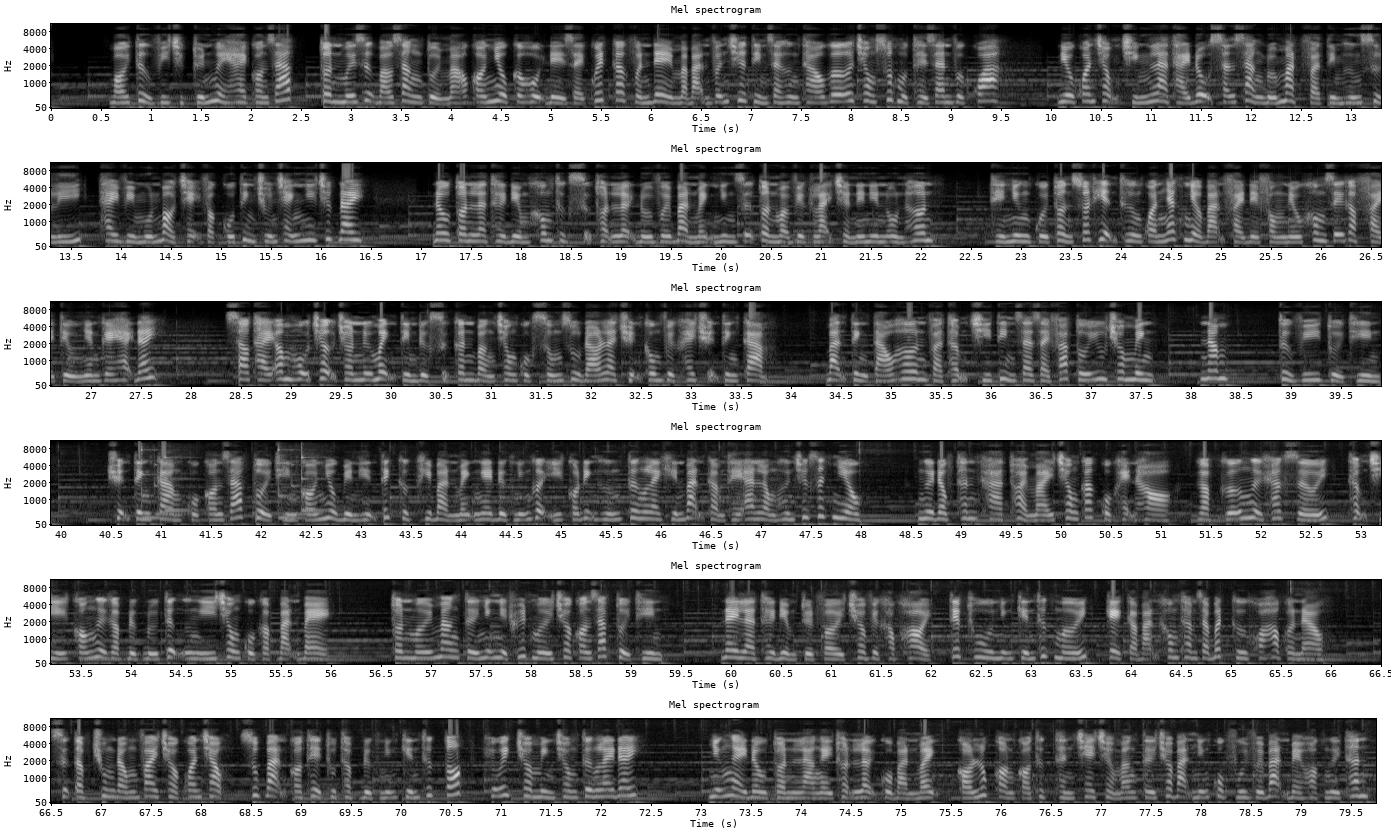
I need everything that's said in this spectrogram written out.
Bói tử vi trực tuyến 12 con giáp, tuần mới dự báo rằng tuổi mão có nhiều cơ hội để giải quyết các vấn đề mà bạn vẫn chưa tìm ra hướng tháo gỡ trong suốt một thời gian vừa qua. Điều quan trọng chính là thái độ sẵn sàng đối mặt và tìm hướng xử lý, thay vì muốn bỏ chạy và cố tình trốn tránh như trước đây. Đầu tuần là thời điểm không thực sự thuận lợi đối với bản mệnh nhưng giữa tuần mọi việc lại trở nên yên ổn hơn. Thế nhưng cuối tuần xuất hiện thương quan nhắc nhở bạn phải đề phòng nếu không dễ gặp phải tiểu nhân gây hại đấy. Sao thái âm hỗ trợ cho nữ mệnh tìm được sự cân bằng trong cuộc sống dù đó là chuyện công việc hay chuyện tình cảm. Bạn tỉnh táo hơn và thậm chí tìm ra giải pháp tối ưu cho mình. 5. Tử vi tuổi thìn Chuyện tình cảm của con giáp tuổi thìn có nhiều biểu hiện tích cực khi bản mệnh nghe được những gợi ý có định hướng tương lai khiến bạn cảm thấy an lòng hơn trước rất nhiều. Người độc thân khá thoải mái trong các cuộc hẹn hò, gặp gỡ người khác giới, thậm chí có người gặp được đối tượng ưng ý trong cuộc gặp bạn bè. Tuần mới mang tới những nhiệt huyết mới cho con giáp tuổi thìn. Đây là thời điểm tuyệt vời cho việc học hỏi, tiếp thu những kiến thức mới, kể cả bạn không tham gia bất cứ khóa học ở nào. Sự tập trung đóng vai trò quan trọng, giúp bạn có thể thu thập được những kiến thức tốt, hữu ích cho mình trong tương lai đấy. Những ngày đầu tuần là ngày thuận lợi của bản mệnh, có lúc còn có thực thần che chở mang tới cho bạn những cuộc vui với bạn bè hoặc người thân.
